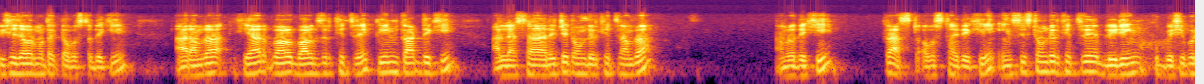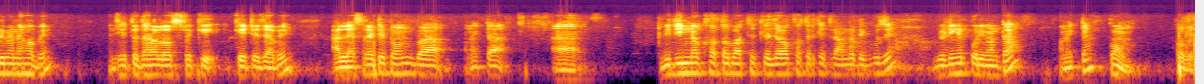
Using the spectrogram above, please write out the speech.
পিষে যাওয়ার মতো একটা অবস্থা দেখি। আর আমরা হেয়ার বাল্ব বাল্বস এর ক্ষেত্রে ক্লিন কাট দেখি আর ল্যাসারেটেড অন্ডের ক্ষেত্রে আমরা আমরা দেখি ক্রাস্ট অবস্থায় দেখি। ইনসিস্টন্ডের ক্ষেত্রে ব্লিডিং খুব বেশি পরিমাণে হবে, যেহেতু ধারালো অস্ত্র কেটে যাবে। আর ল্যাসারেটেড অন বা অনেকটা বিভিন্ন ক্ষত বা থেতলে যাওয়া ক্ষতের ক্ষেত্রে আমরা দেখব যে ব্লিডিং এর পরিমাণটা অনেকটা কম হবে।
